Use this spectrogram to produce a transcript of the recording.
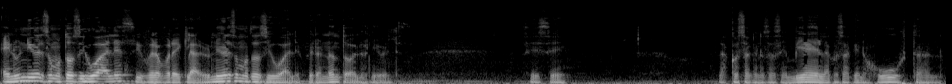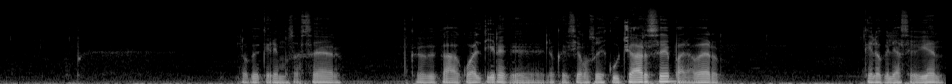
En un nivel somos todos iguales, si fuera por ahí, claro. En un nivel somos todos iguales, pero no en todos los niveles. Sí, sí. Las cosas que nos hacen bien, las cosas que nos gustan, lo que queremos hacer. Creo que cada cual tiene que, lo que decíamos hoy, escucharse para ver qué es lo que le hace bien.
